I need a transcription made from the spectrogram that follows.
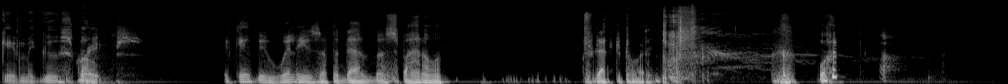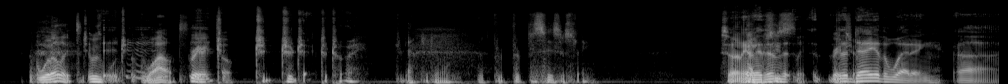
gave me goosebumps. Great. It gave me willies up and down my spinal trajectory. what? Willies. It was, it was wild. Great. Tra- tra- trajectory. Trajectory. Pre- pre- Precisely. So anyway, Yeah, then the, the day of the wedding, uh,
